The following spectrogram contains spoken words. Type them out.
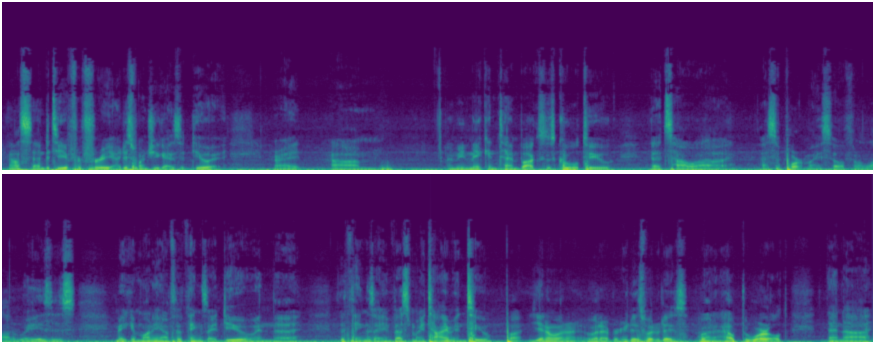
and I'll send it to you for free. I just want you guys to do it, right? Um, I mean, making ten bucks is cool too. That's how uh, I support myself in a lot of ways. Is making money off the things I do and the the things I invest my time into. But you know what? Whatever it is, what it is. When I help the world, then uh,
